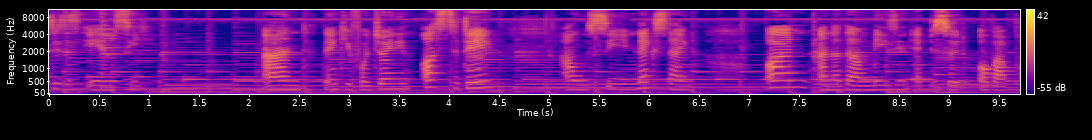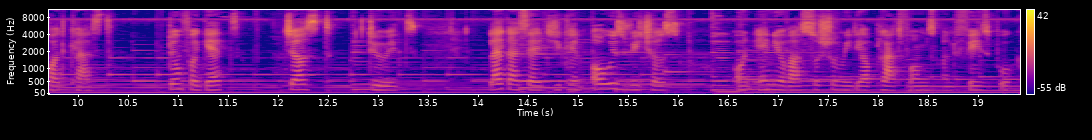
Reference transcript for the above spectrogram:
this is AMC. And thank you for joining us today. And we'll see you next time on another amazing episode of our podcast. Don't forget, just do it. Like I said, you can always reach us on any of our social media platforms on Facebook,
